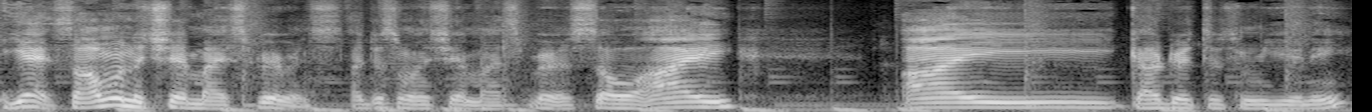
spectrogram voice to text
yeah, so I want to share my experience. I just want to share my experience. So I I graduated from uni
